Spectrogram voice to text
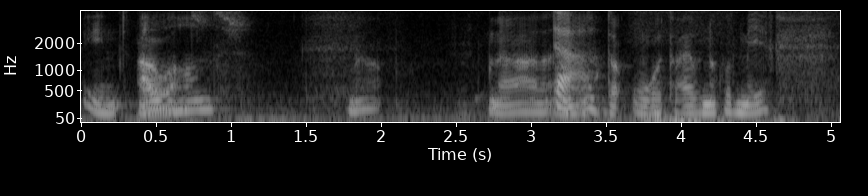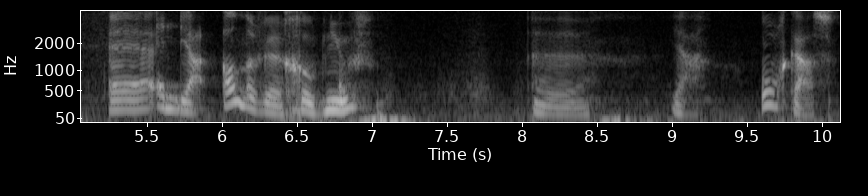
in Ouwehans. Ja. Nou, Ja. daar ongetwijfeld nog wat meer. En- ja, andere groot nieuws. Ja, orka's.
